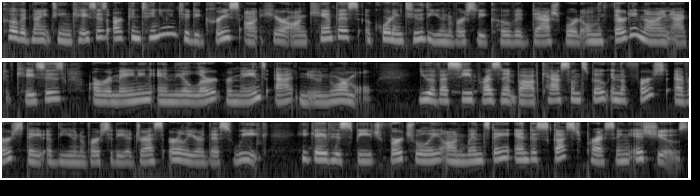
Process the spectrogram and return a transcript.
COVID 19 cases are continuing to decrease on, here on campus. According to the university COVID dashboard, only 39 active cases are remaining, and the alert remains at new normal. U of SC President Bob Caslen spoke in the first ever State of the University address earlier this week. He gave his speech virtually on Wednesday and discussed pressing issues.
